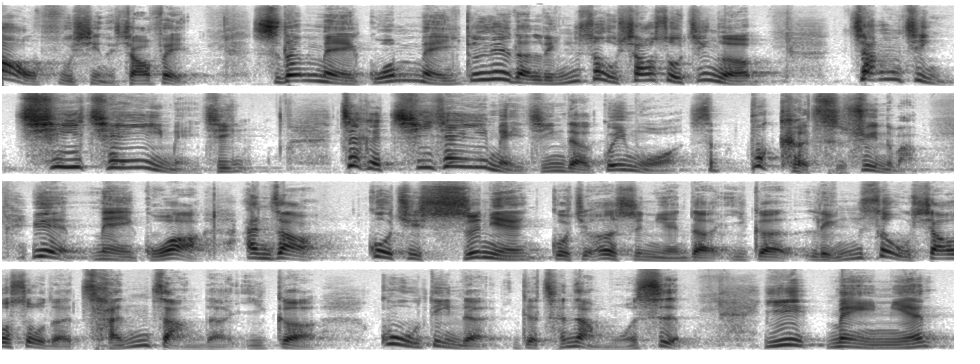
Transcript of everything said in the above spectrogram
报复性的消费，使得美国每个月的零售销售金额将近七千亿美金。这个七千亿美金的规模是不可持续的嘛？因为美国啊，按照过去十年、过去二十年的一个零售销售的成长的一个固定的一个成长模式，以每年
